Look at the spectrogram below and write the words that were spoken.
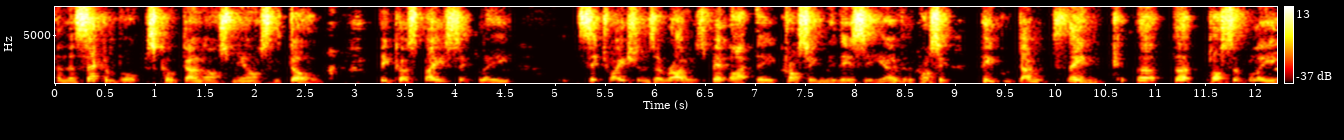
And the second book is called Don't Ask Me, Ask the Dog, because basically situations arose, a bit like the crossing with Izzy over the crossing. People don't think that that possibly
